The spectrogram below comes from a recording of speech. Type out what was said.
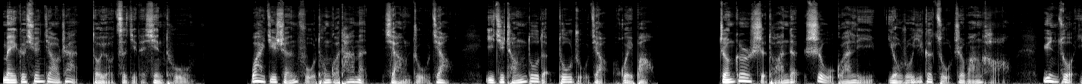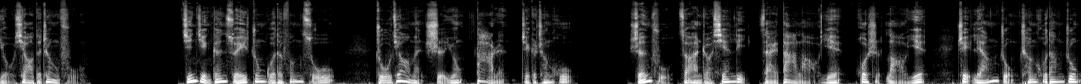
每个宣教站都有自己的信徒，外籍神父通过他们向主教以及成都的都主教汇报，整个使团的事务管理有如一个组织完好、运作有效的政府。紧紧跟随中国的风俗，主教们使用“大人”这个称呼，神父则按照先例在“大老爷”或是“老爷”这两种称呼当中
